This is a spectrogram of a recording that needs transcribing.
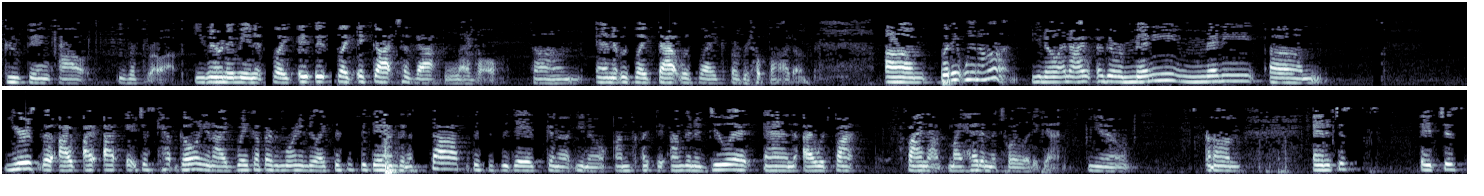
scooping out would throw up. You know what I mean? It's like it, it's like it got to that level, um, and it was like that was like a real bottom. Um, but it went on, you know, and I there were many many um, years that I, I, I it just kept going, and I'd wake up every morning and be like, "This is the day I'm going to stop. This is the day it's going to, you know, I'm I'm going to do it." And I would find find out my head in the toilet again, you know, um, and it just it just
